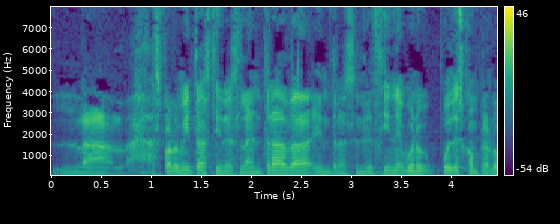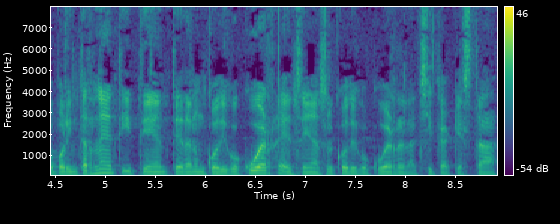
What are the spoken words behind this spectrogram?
las palomitas, tienes la entrada, entras en el cine, bueno, puedes comprarlo por internet y te, dan un código QR, enseñas el código QR a la chica que está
